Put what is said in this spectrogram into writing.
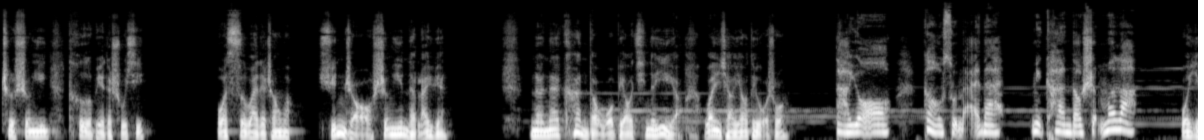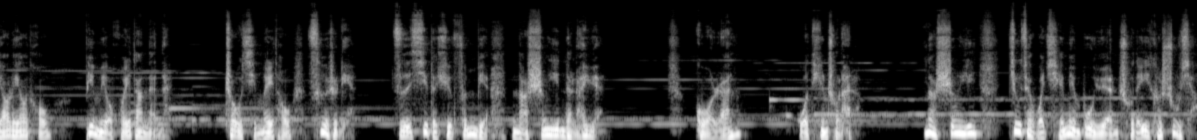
这声音特别的熟悉。我四外的张望，寻找声音的来源。奶奶看到我表情的异样，弯下腰对我说：“大勇，告诉奶奶，你看到什么了？”我摇了摇头，并没有回答奶奶，皱起眉头，侧着脸，仔细的去分辨那声音的来源。果然，我听出来了。那声音就在我前面不远处的一棵树下，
